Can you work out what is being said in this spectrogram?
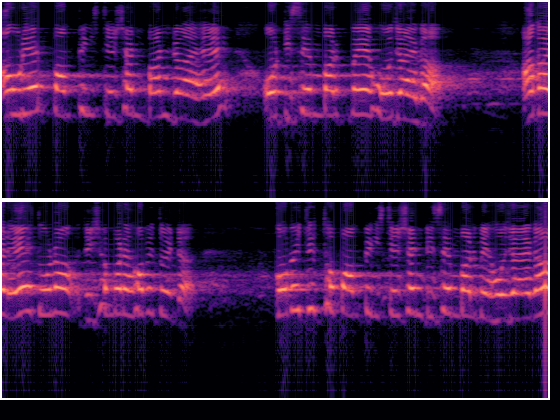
और एक पंपिंग स्टेशन बन रहा है और दिसंबर में हो जाएगा अगर ये दोनों दिसंबर में হবে তো এটা কবি তীর্থ पंपिंग स्टेशन दिसंबर में हो जाएगा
